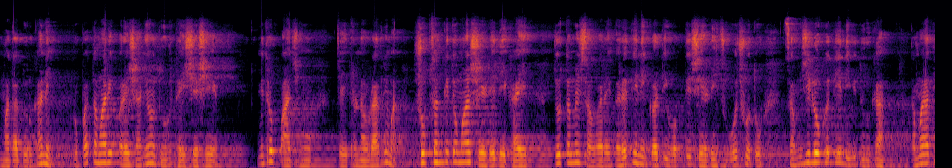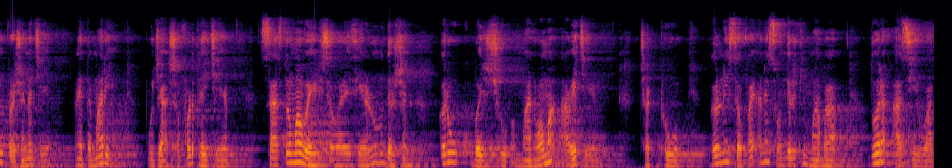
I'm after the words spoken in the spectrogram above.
માતા દુર્ગાની કૃપા તમારી પરેશાનીઓ દૂર થઈ જશે. મિત્રો, પાંચમું ચૈત્ર નવરાત્રિમાં શુભ સંકેતોમાં શેરડી દેખાય. જો તમે સવારે ઘરેથી નીકળતી વખતે શેરડી જુઓ છો તો સમજી લો કે તે દેવી દુર્ગા તમારાથી પ્રસન્ન છે અને તમારી પૂજા સફળ થઈ છે. શાસ્ત્રોમાં વહેલી સવારે શિયાળુનું દર્શન કરવું ખૂબ જ શુભ માનવામાં આવે છે. છઠ્ઠું, ઘરની સફાઈ અને સૌંદર્યથી મા બાપ દ્વારા આશીર્વાદ.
